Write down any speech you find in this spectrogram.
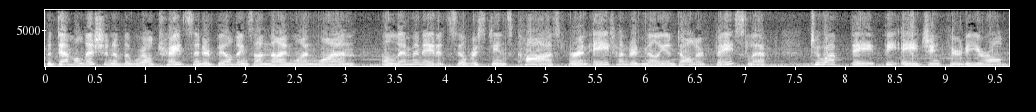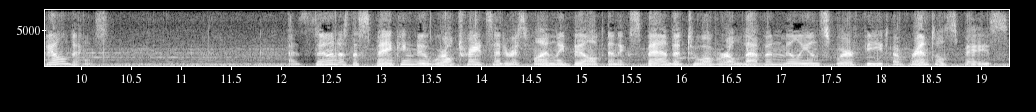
The demolition of the World Trade Center buildings on 911 eliminated Silverstein's cost for an $800 million facelift to update the aging 30-year-old buildings. As soon as the spanking new World Trade Center is finally built and expanded to over 11 million square feet of rental space,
